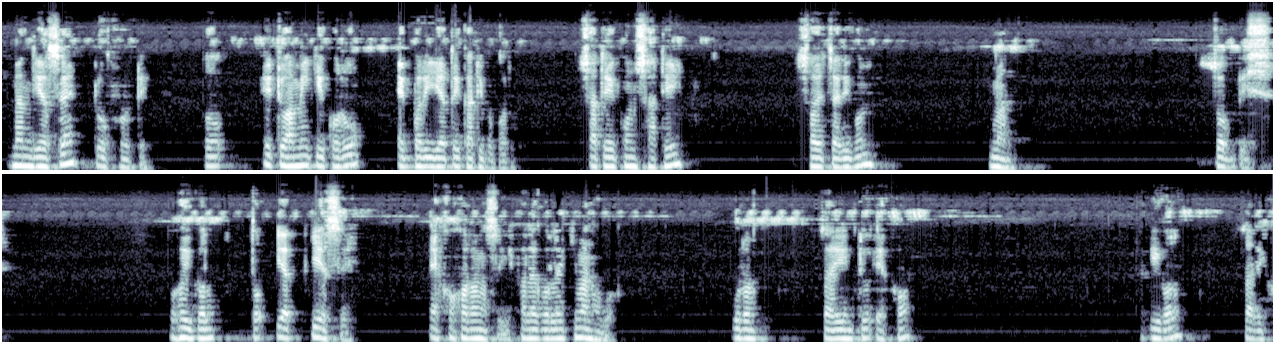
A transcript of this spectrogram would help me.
কিমান দি আছে? টু ফৰ্টি তো এইটো আমি কি কৰোঁ? একবাৰ ইয়াতে কাটিব পাৰোঁ। ষাঠি গুণ ষাঠি ছয় চাৰি গুণ কিমান? চৌব্বিছ। তো হৈ গ'ল। তো ইয়াত কি আছে? এশ শৰণ আছে। ইফালে গ'লে কিমান হ'ব? পূৰণ চাৰি ইণ্টু এশ। থাকি গ'ল চাৰিশ।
